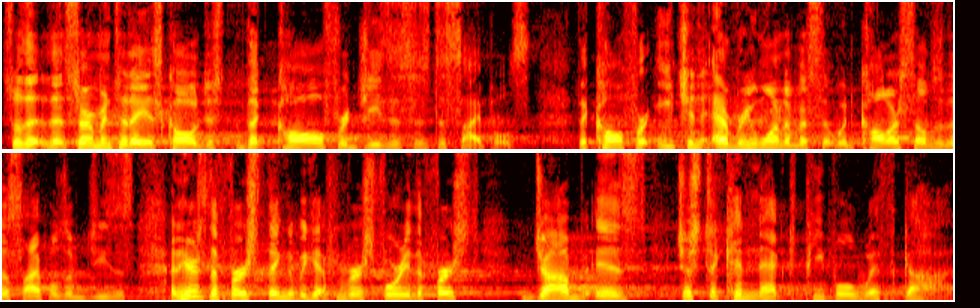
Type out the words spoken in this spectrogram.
So the, the sermon today is called just the call for Jesus' disciples. The call for each and every one of us that would call ourselves the disciples of Jesus. And here's the first thing that we get from verse 40. The first job is just to connect people with God.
